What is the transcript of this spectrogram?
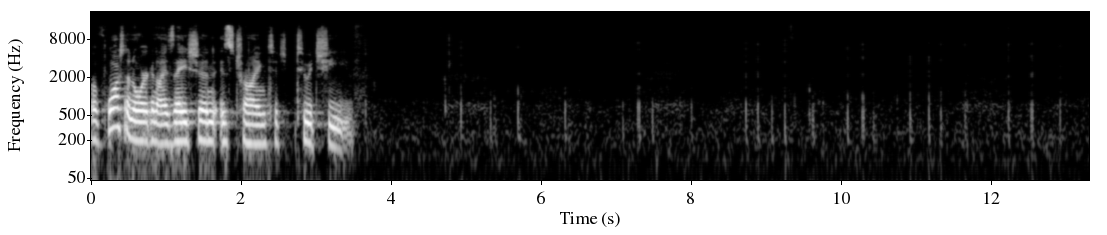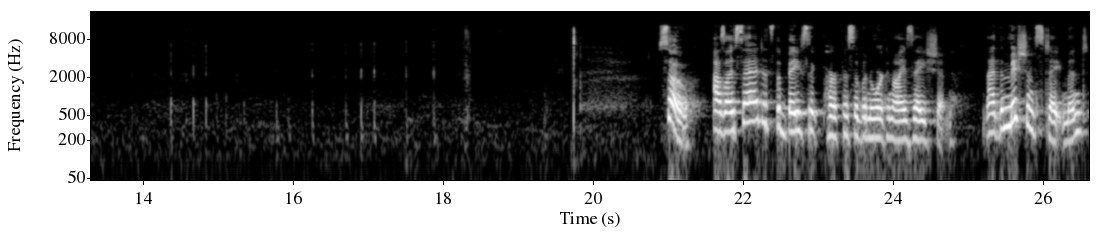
of what an organization is trying to, to achieve. So, as I said, it's the basic purpose of an organization. Now, the mission statement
